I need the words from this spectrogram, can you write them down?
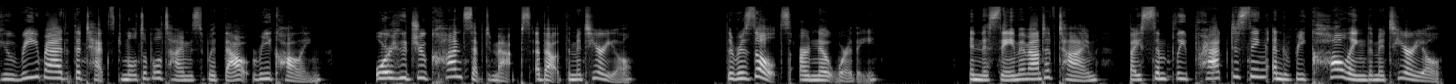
who reread the text multiple times without recalling, or who drew concept maps about the material. The results are noteworthy. In the same amount of time, by simply practicing and recalling the material,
